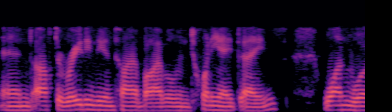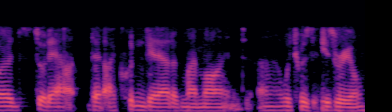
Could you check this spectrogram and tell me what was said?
And after reading the entire Bible in 28 days, one word stood out that I couldn't get out of my mind, uh, which was Israel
